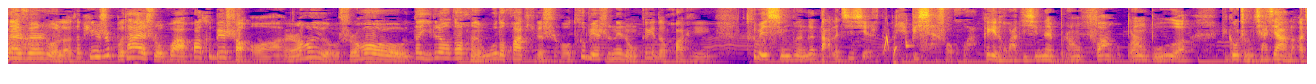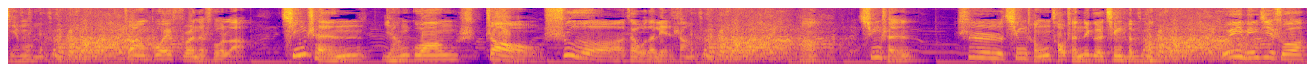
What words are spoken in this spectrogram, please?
建轩说了，他平时不太爱说话，话特别少啊。然后有时候他一聊到很污的话题的时候，特别是那种 gay 的话题，特别兴奋，跟打了鸡血似的。别别瞎说话，gay 的话题现在不让放，不让播，别给我整下架了啊！节目。张 boyfriend 说了。清晨，阳光照射在我的脸上。啊，清晨是倾城曹晨那个清晨吗？回忆铭记说，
